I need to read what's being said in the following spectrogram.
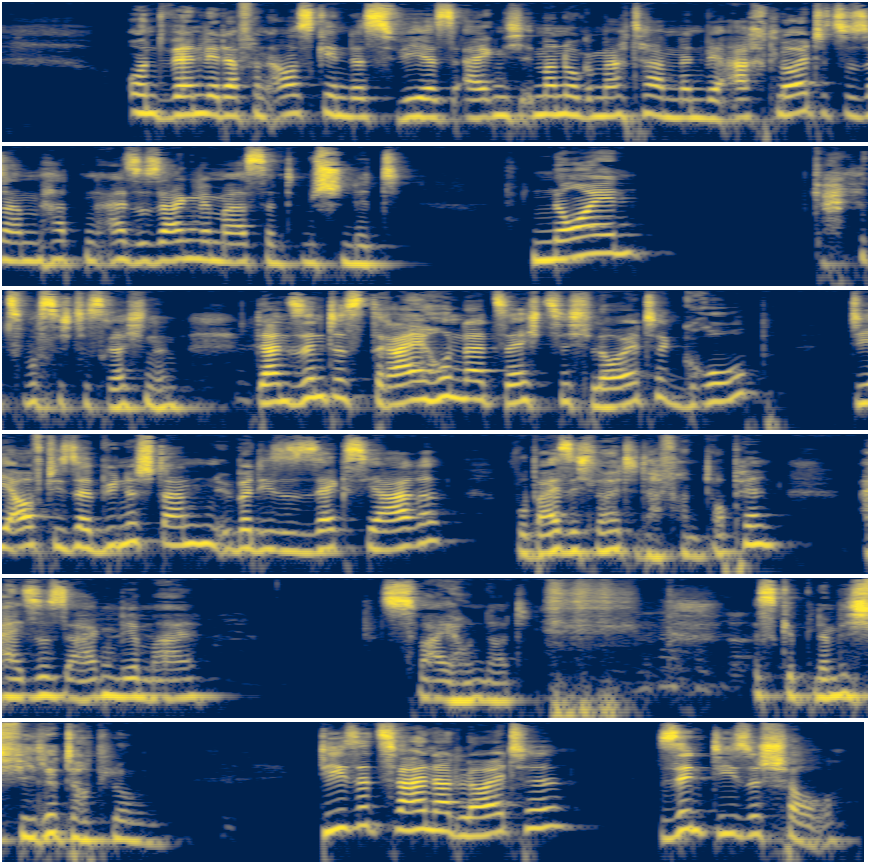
Und wenn wir davon ausgehen, dass wir es eigentlich immer nur gemacht haben, wenn wir acht Leute zusammen hatten, also sagen wir mal, es sind im Schnitt neun, jetzt muss ich das rechnen, dann sind es 360 Leute grob, die auf dieser Bühne standen über diese sechs Jahre, wobei sich Leute davon doppeln. Also sagen wir mal 200. es gibt nämlich viele Doppelungen. Diese 200 Leute sind diese Show.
